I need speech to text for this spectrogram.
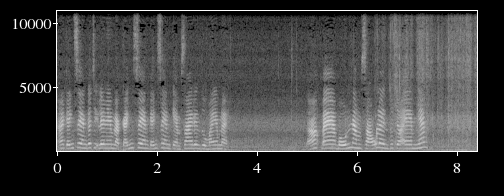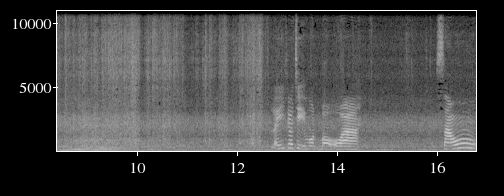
Ai cánh sen, các chị lên em là cánh sen cánh sen kèm sai lên dùm em này đó ba bốn năm sáu lên giúp cho em nhé. Lấy cho chị một bộ à, 6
